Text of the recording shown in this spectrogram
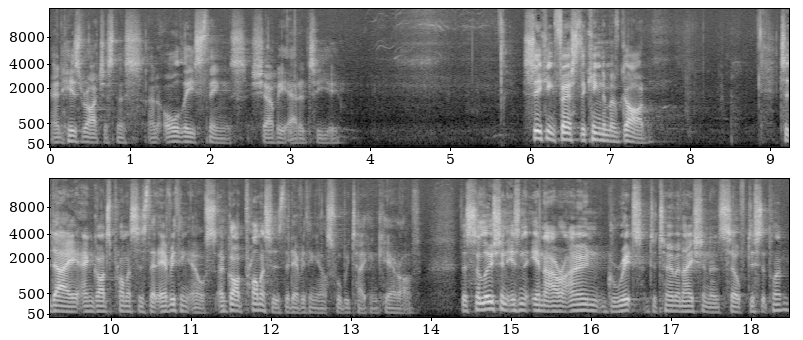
and his righteousness, and all these things shall be added to you. Seeking first the kingdom of God today, and God's promises that everything else, uh, God promises that everything else will be taken care of. The solution isn't in our own grit, determination, and self discipline.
